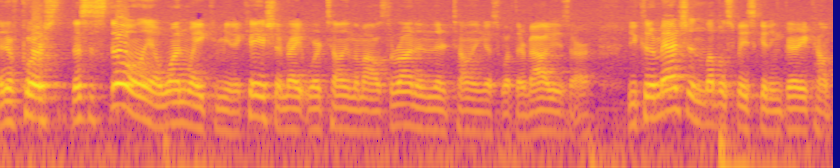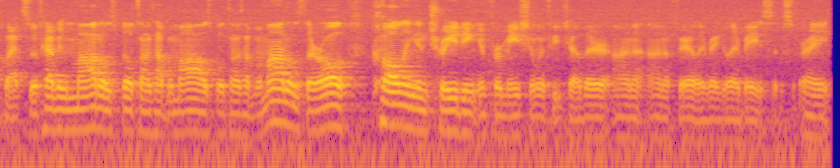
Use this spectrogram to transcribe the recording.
And of course, this is still only a one-way communication, right? We're telling the models to run, and they're telling us what their values are. You can imagine level space getting very complex. So, having models built on top of models, built on top of models, they're all calling and trading information with each other on a, on a fairly regular basis, right?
